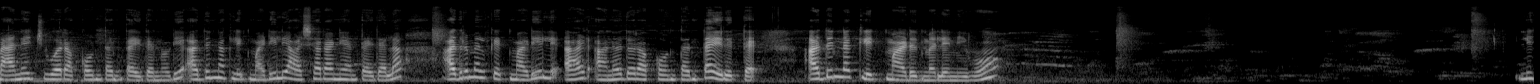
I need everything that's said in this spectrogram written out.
ಮ್ಯಾನೇಜ್ ಯುವರ್ ಅಕೌಂಟ್ ಅಂತ ಇದೆ ನೋಡಿ. ಅದನ್ನು ಕ್ಲಿಕ್ ಮಾಡಿ, ಇಲ್ಲಿ ಆಶಾರಾಣಿ ಅಂತ ಇದೆಯಲ್ಲ ಅದ್ರ ಮೇಲೆ ಕ್ಲಿಕ್ ಮಾಡಿ, ಇಲ್ಲಿ ಆ್ಯಡ್ ಅನದರ್ ಅಕೌಂಟ್ ಅಂತ ಇರುತ್ತೆ. ಅದನ್ನು ಕ್ಲಿಕ್ ಮಾಡಿದ್ಮೇಲೆ ನೀವು ಇಲ್ಲಿ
